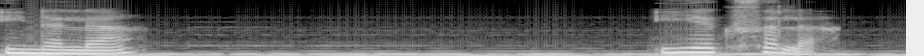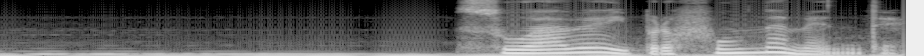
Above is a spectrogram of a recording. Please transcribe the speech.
Inhala y exhala. Suave y profundamente.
